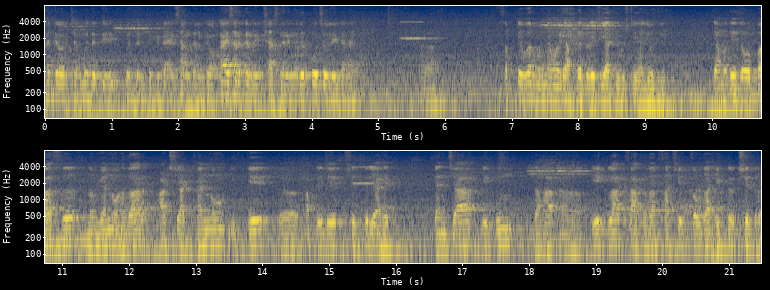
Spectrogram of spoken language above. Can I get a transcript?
खात्यावरच्या मदतीबद्दल तुम्ही काय सांगाल किंवा काय सरकारने शासनाने मदत पोहोचवली का नाही? सप्टेंबर महिन्यामध्ये आपल्याकडे जी अतिवृष्टी झाली होती त्यामध्ये जवळपास नव्याण्णव हजार आठशे अठ्ठ्याण्णव इतके आपले जे शेतकरी आहेत त्यांच्या एकूण दहा एक लाख सात हजार सातशे चौदा हेक्टर क्षेत्र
